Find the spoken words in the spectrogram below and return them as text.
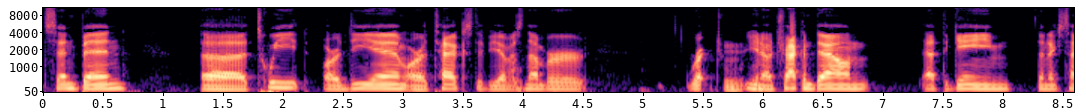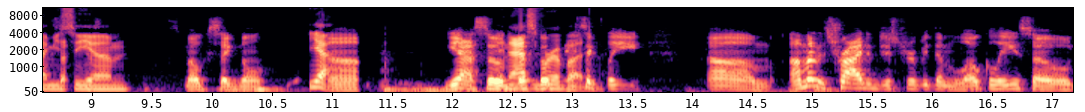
send Ben a tweet or a DM or a text if you have his number. Mm-hmm. You know, track him down at the game the next time you see him. Smoke signal. Yeah. Um, yeah. So and ask but, for a basically, um, I'm gonna try to distribute them locally, so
